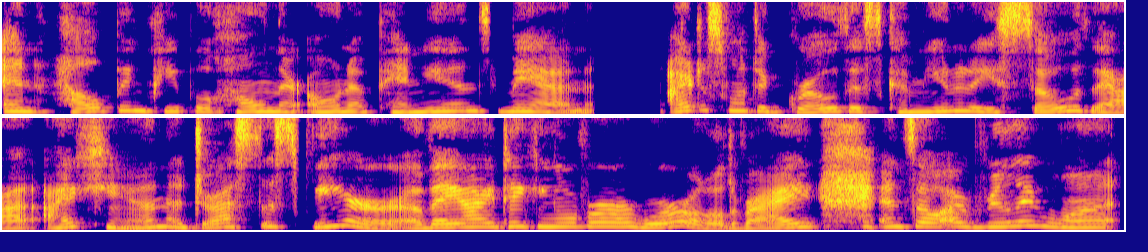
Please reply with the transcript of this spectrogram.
and helping people hone their own opinions, man, I just want to grow this community so that I can address this fear of AI taking over our world, right? And so I really want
